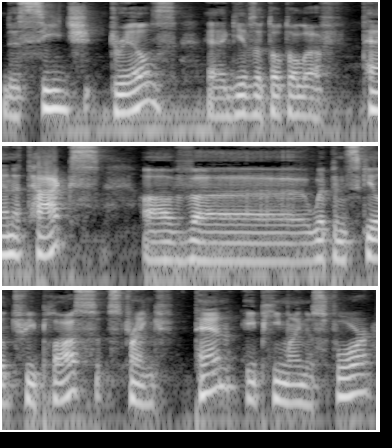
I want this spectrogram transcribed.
The siege drills uh, gives a total of 10 attacks of uh, weapon skill 3 plus, strength 10, AP minus 4,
